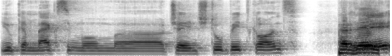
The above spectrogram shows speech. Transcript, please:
you can maximum uh, change two bitcoins Per a day.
